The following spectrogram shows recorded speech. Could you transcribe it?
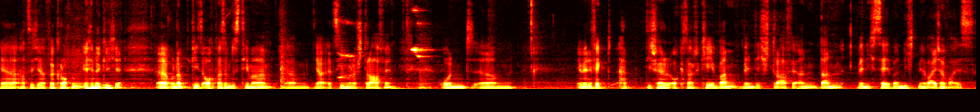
Er hat sich ja verkrochen in der Küche. Äh, und da ging es auch quasi um das Thema ähm, ja, Erziehung oder Strafe. Und ähm, im Endeffekt hat die Cheryl auch gesagt, okay, wann wende ich Strafe an? Dann, wenn ich selber nicht mehr weiter weiß.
